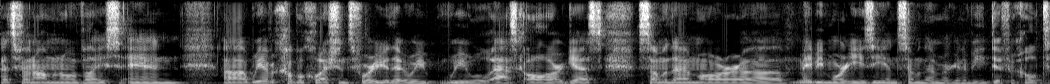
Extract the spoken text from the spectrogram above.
That's phenomenal advice, and uh, we have a couple questions for you that we, we will ask all our guests. Some of them are uh, maybe more easy, and some of them are going to be difficult.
